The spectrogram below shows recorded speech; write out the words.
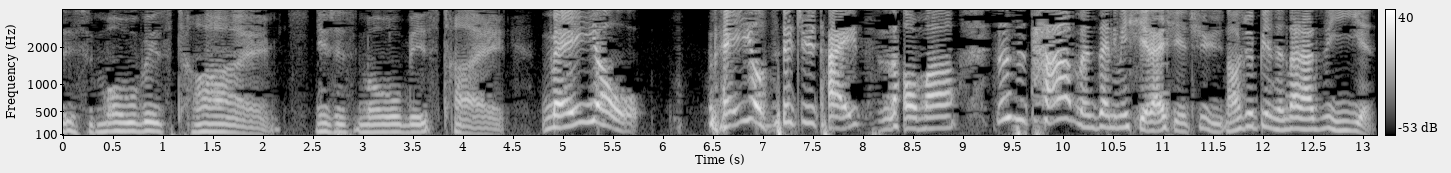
is Movies time。This is Mobius time，没有，没有这句台词好吗？这是他们在里面写来写去，然后就变成大家自己演，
